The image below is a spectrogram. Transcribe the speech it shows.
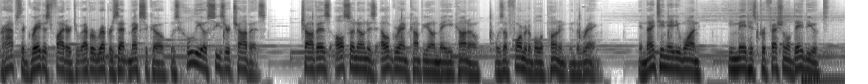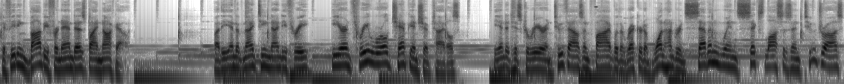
Perhaps the greatest fighter to ever represent Mexico was Julio Cesar Chavez. Chavez, also known as El Gran Campeón Mexicano, was a formidable opponent in the ring. In 1981, he made his professional debut, defeating Bobby Fernandez by knockout. By the end of 1993, he earned three world championship titles, he ended his career in 2005 with a record of 107 wins, 6 losses, and 2 draws,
